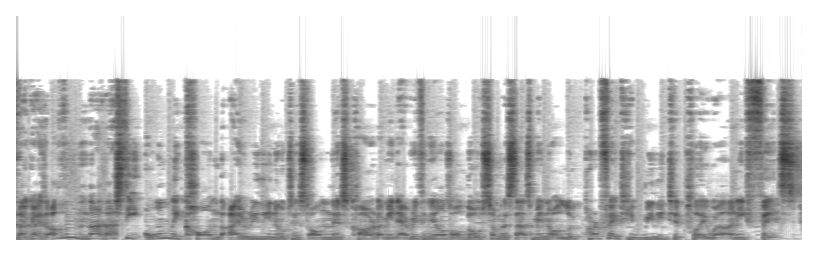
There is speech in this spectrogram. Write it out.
Now guys, other than that, that's the only con that I really noticed on this card. I mean, everything else, although some of the stats may not look perfect, he really did play well and he fits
